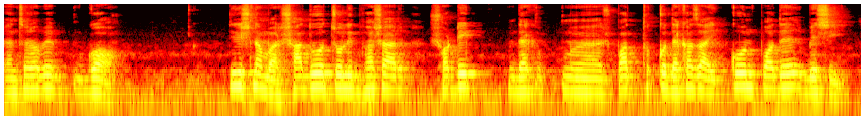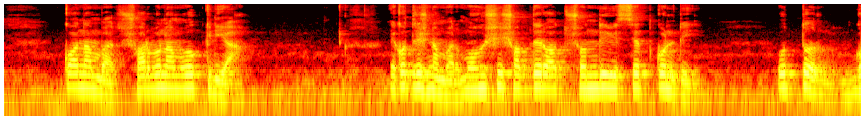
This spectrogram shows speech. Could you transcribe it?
অ্যান্সার হবে গ। তিরিশ নম্বর, সাধু ও চলিত ভাষার সঠিক দেখ পার্থক্য দেখা যায় কোন পদে বেশি? ক নাম্বার, সর্বনাম ও ক্রিয়া। একত্রিশ নম্বর, মহর্ষি শব্দের সন্ধি বিচ্ছেদ কোনটি? উত্তর, গ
